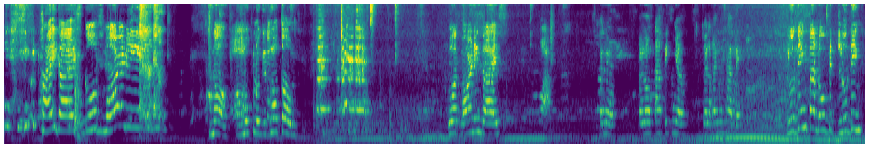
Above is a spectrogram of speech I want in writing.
Hi guys! Good morning! No, ang muklog gutom. Good morning guys! Ano? Anong topic niyo? Wala kayo masabi. Loading pa, loading.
